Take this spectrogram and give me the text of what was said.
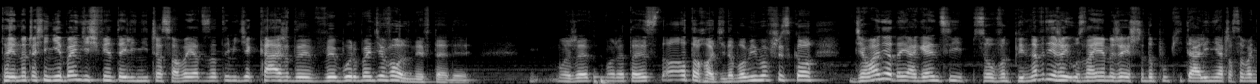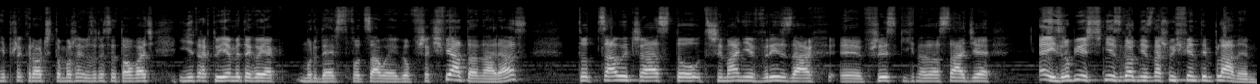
to jednocześnie nie będzie świętej linii czasowej, a za tym idzie każdy wybór będzie wolny wtedy. Może, może to jest o to chodzi, no bo mimo wszystko działania tej agencji są wątpliwe. Nawet jeżeli uznajemy, że jeszcze dopóki ta linia czasowa nie przekroczy, to można ją zresetować i nie traktujemy tego jak morderstwo całego wszechświata naraz, to cały czas to trzymanie w ryzach y, wszystkich na zasadzie ej, zrobiłeś niezgodnie z naszym świętym planem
